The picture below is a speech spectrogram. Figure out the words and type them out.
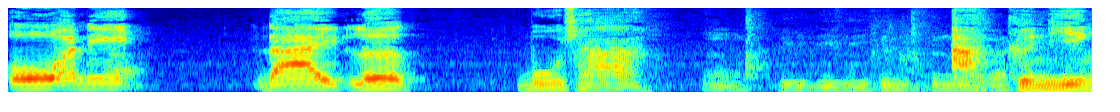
โอ อันนี้ ได้เลิกบูชา อืมดีดีดีขึ้นขึ้นอะขึ้นหิ้ง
